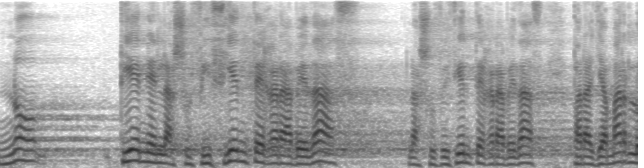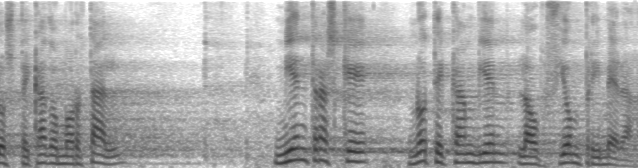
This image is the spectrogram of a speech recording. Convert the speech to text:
no tienen la suficiente gravedad la suficiente gravedad para llamarlos pecado mortal, mientras que no te cambien la opción primera.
